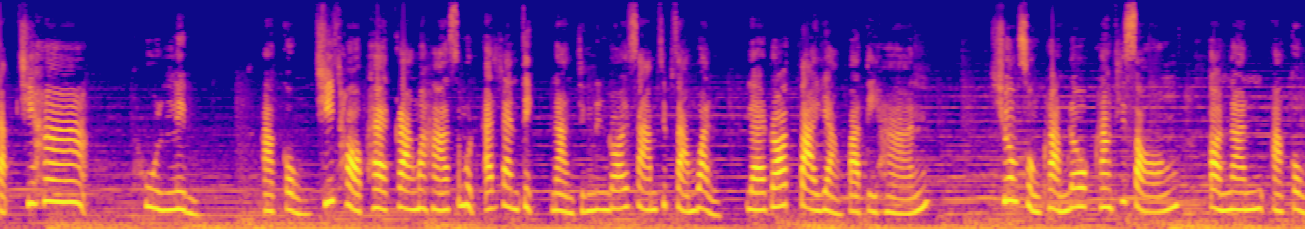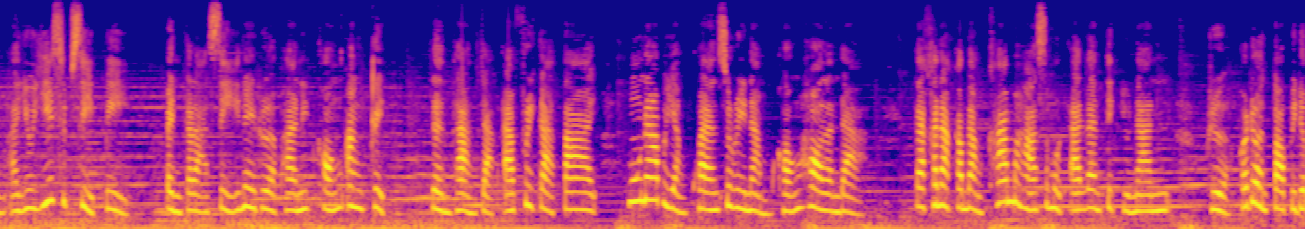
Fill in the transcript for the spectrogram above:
ดับที่5พูลลิม อากงที่ถอแพกลางมหาสมุทรแอตแลนติกนานถึง 133 วัน และรอดตายอย่างปาฏิหาริย์ ช่วงสงครามโลกครั้งที่สอง ตอนนั้นอากงอายุ 24 ปี เป็นกลาสีในเรือพาณิชย์ของอังกฤษ เดินทางจากแอฟริกาใต้ มุ่งหน้าไปยังแคว้นสุรินัมของฮอลันดาแต่ขณะกำลังข้ามมหาสมุทรแอตแลนติกอยู่นั้น เรือก็โดนตอร์ปิโด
